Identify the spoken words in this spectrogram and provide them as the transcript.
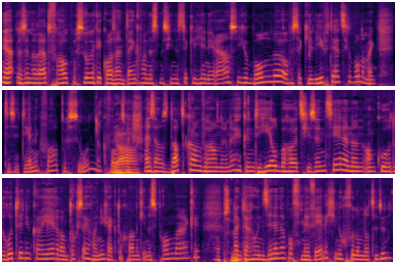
Ja, dus inderdaad, vooral persoonlijk. Ik was aan het denken van, is het misschien een stukje generatiegebonden of een stukje leeftijdsgebonden, maar het is uiteindelijk vooral persoonlijk volgens mij. En zelfs dat kan veranderen. Hè. Je kunt heel behoudsgezind zijn en een encore de route in je carrière dan toch zeggen van, nu ga ik toch wel een keer een sprong maken. Absoluut. Dat ik daar gewoon zin in heb of mij veilig genoeg voel om dat te doen.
